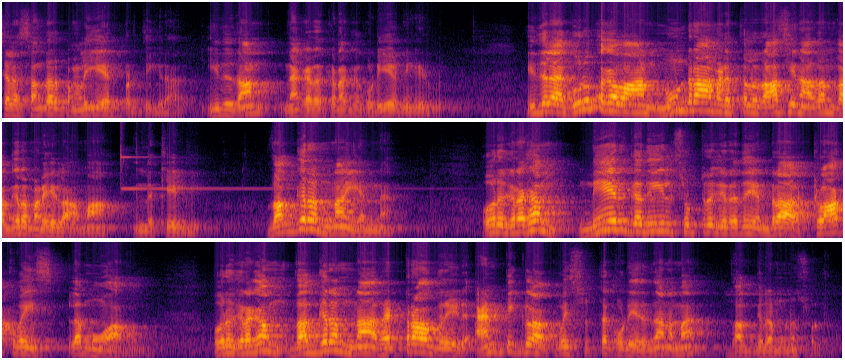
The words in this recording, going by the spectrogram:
சில சந்தர்ப்பங்களையும் ஏற்படுத்துகிறார் இதுதான் நகர நடக்கக்கூடிய நிகழ்வு. இதில் குரு பகவான் மூன்றாம் இடத்தில் ராசிநாதன் வக்ரம் அடையலாமா? இந்த கேள்வி. வக்ரம்னா என்ன? ஒரு கிரகம் நேர்கதியில் சுற்றுகிறது என்றால் கிளாக் வைஸில் மூவ் ஆகும். ஒரு கிரகம் வக்ரம்னா ரெட்ராகிரேட் ஆன்டி கிளாக் வைஸ் சுற்றக்கூடியது தான் நம்ம வக்ரம்னு சொல்கிறோம்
